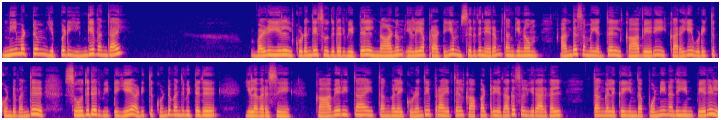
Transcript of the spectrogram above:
நீ மட்டும் எப்படி இங்கே வந்தாய்? வழியில் குடந்தை சோதிடர் வீட்டில் நானும் இளைய பிராட்டியும் சிறிது நேரம் தங்கினோம். அந்த சமயத்தில் காவேரி கரையை உடைத்து கொண்டு வந்து சோதிடர் வீட்டையே அடித்து கொண்டு வந்துவிட்டது. இளவரசே காவேரி தாய் தங்களை குழந்தை பிராயத்தில் காப்பாற்றியதாக சொல்கிறார்கள். தங்களுக்கு இந்த பொன்னி நதியின் பேரில்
